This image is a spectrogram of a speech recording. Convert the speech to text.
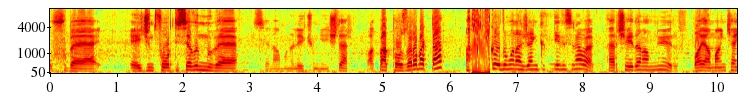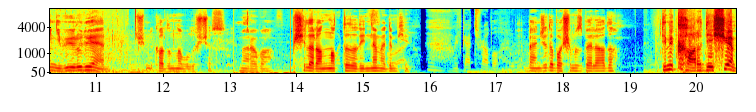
Uf be. Agent 47 mı be? Selamun aleyküm gençler. Bak bak pozlara bak lan. Kodumun Ajan 47'sine bak. Her şeyden anlıyor herif. Baya manken gibi yürüdü yani. Şimdi kadınla buluşacağız. Merhaba. Bir şeyler anlattı da dinlemedim ki. Bence de başımız belada. Değil mi kardeşim?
